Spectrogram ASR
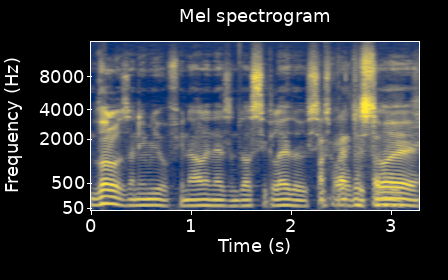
vrlo zanimljivo finale, ne znam da li si gledao i si Pa gledao to je,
